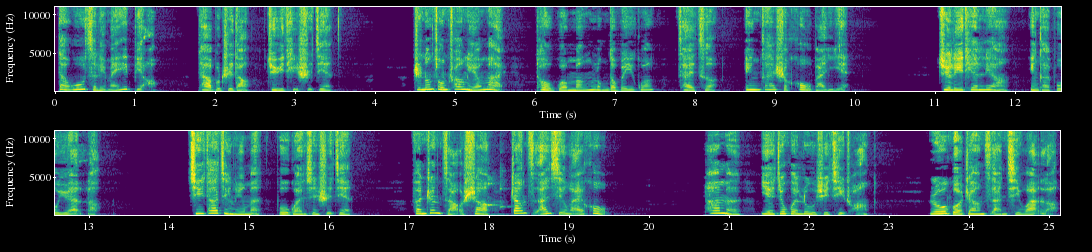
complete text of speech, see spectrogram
但屋子里没表，他不知道具体时间，只能从窗帘外透过朦胧的微光猜测，应该是后半夜，距离天亮应该不远了。其他精灵们不关心时间，反正早上张子安醒来后，他们也就会陆续起床。如果张子安起晚了，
